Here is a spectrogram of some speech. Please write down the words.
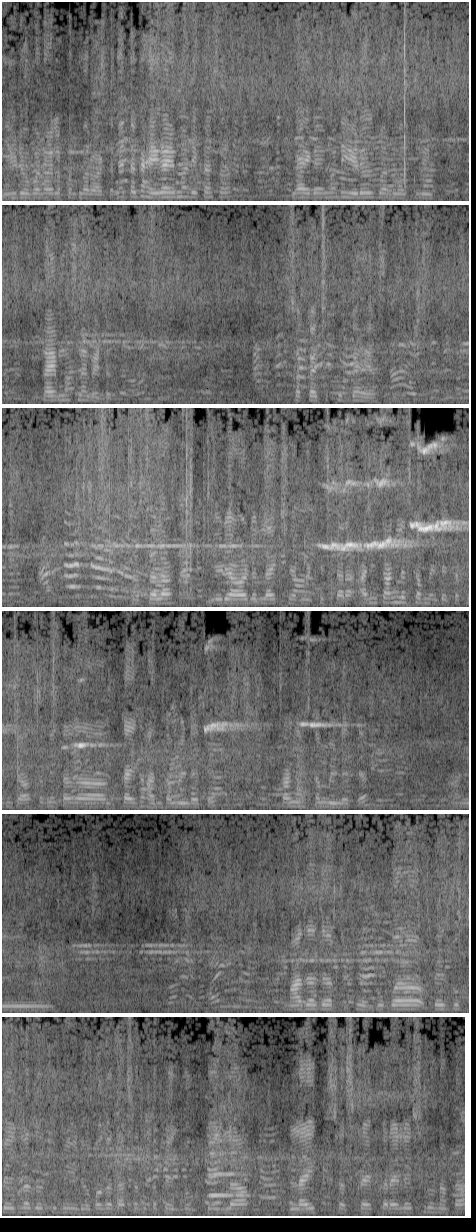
व्हिडिओ बनवायला पण बरं वाटतं. नाही तर घाईघाईमध्ये कसं घाईघाईमध्ये व्हिडिओज बनवत नाही. टाईमच नाही भेटत. सकाळची खूप घाई असते. तर चला व्हिडिओ आवडेल लाईक शेअर नक्कीच करा. आणि चांगलेच कमेंट येतात तुमच्या. असं नाही का काही घाण कमेंट येते. चांगलीच कमेंट येते. आणि माझा जर फेसबुकवर फेसबुक पेजला जर तुम्ही व्हिडिओ बघत असाल तर फेसबुक पेजला लाईक सबस्क्राईब करायला विसरू नका.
